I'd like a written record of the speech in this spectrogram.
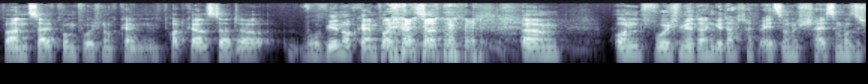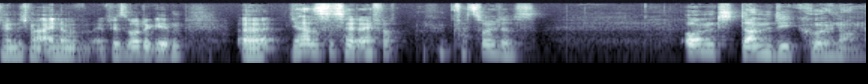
war ein Zeitpunkt, wo ich noch keinen Podcast hatte, wo wir noch keinen Podcast hatten. ähm, und wo ich mir dann gedacht habe, ey, so eine Scheiße muss ich mir nicht mal eine Episode geben. Äh, ja, das ist halt einfach, was soll das? Und dann die Krönung.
